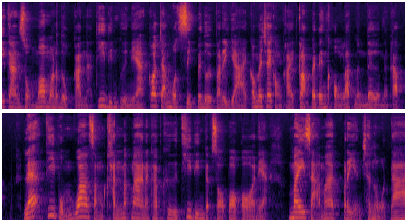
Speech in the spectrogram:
มีการส่งมอบมรดกกันนะที่ดินผืนนี้ก็จะหมดสิทธิ์ไปโดยปริยาย ก็ไม่ใช่ของใครกลับไปเป็นของรัฐเหมือนเดิมนะครับ และที่ผมว่าสำคัญมากๆนะครับคือที่ดินแบบสปกเนี่ยไม่สามารถเปลี่ยนโฉนดได้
